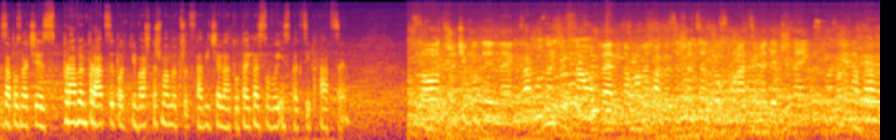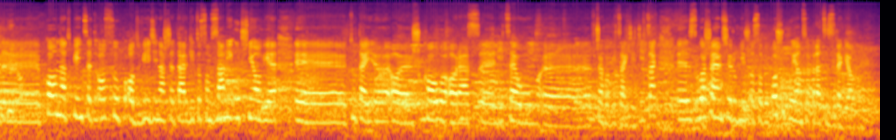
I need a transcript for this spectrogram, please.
zapoznać się z prawem pracy, ponieważ też mamy przedstawiciela tutaj Państwowej Inspekcji Pracy. To trzeci budynek, zapoznać się z całą ofertą. Mamy fantastyczne centrum symulacji medycznej, naprawdę E, Ponad 500 osób odwiedzi nasze targi. To są sami uczniowie e, tutaj e, szkoły oraz liceum w Czechowicach-Dziedzicach. Zgłaszają się również osoby poszukujące pracy z regionu.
